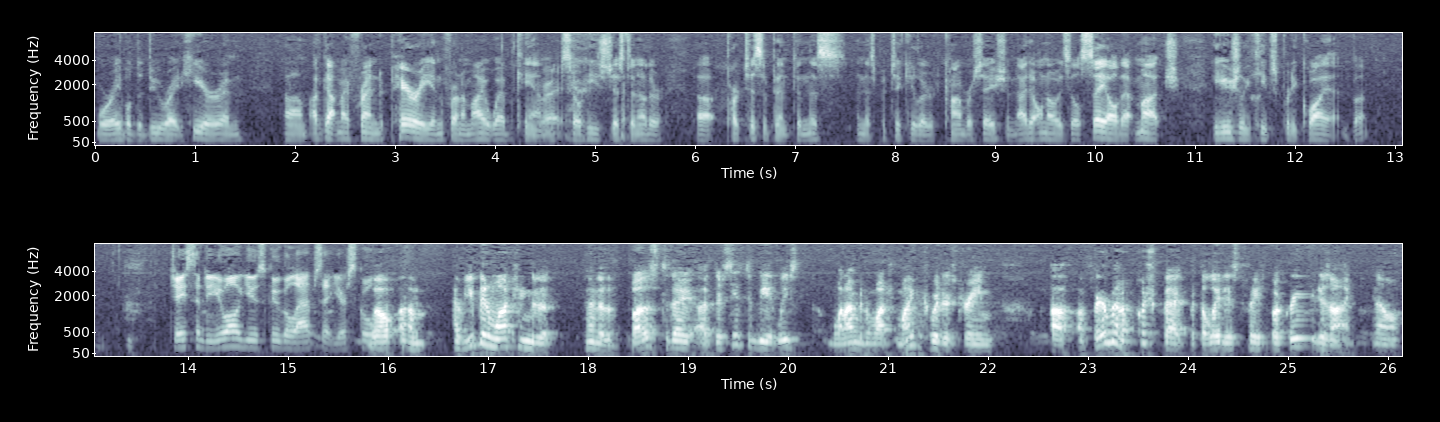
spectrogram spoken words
we're able to do right here. And um, I've got my friend Perry in front of my webcam, Right. so he's just another uh, participant in this in this particular conversation. I don't know as he'll say all that much. He usually keeps pretty quiet, but. Jason, do you all use Google Apps at your school? Well, um, have you been watching the kind of the buzz today? Uh, there seems to be at least when I've been watching my Twitter stream, uh, a fair amount of pushback with the latest Facebook redesign. You know,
